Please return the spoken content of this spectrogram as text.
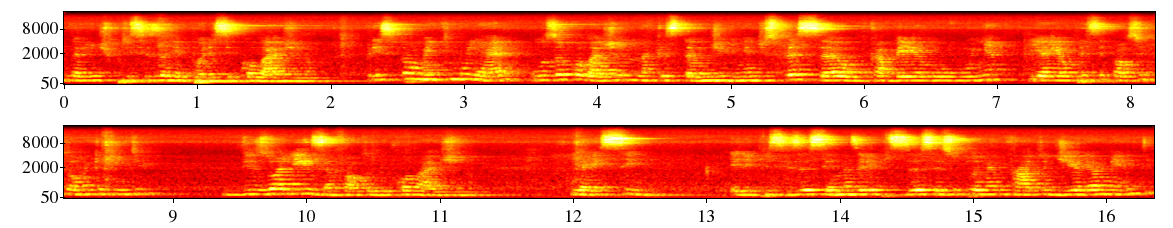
Então a gente precisa repor esse colágeno. Principalmente mulher usa colágeno na questão de linha de expressão, cabelo, unha, e aí é o principal sintoma que a gente visualiza a falta do colágeno. E aí sim, ele precisa ser, mas ele precisa ser suplementado diariamente.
